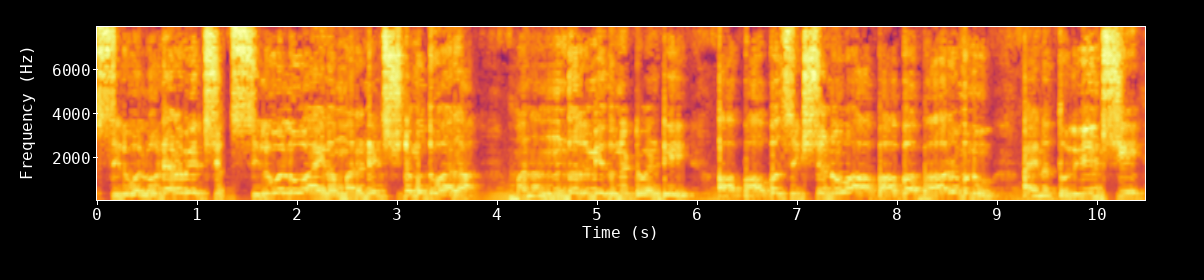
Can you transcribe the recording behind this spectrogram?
శిలువలో నెరవేర్చు శిలువలో ఆయన మరణించటము ద్వారా మనందరి మీద ఉన్నటువంటి ఆ పాప శిక్షను ఆ పాప భారమును ఆయన తొలగించి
